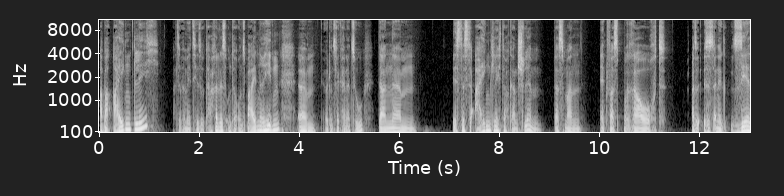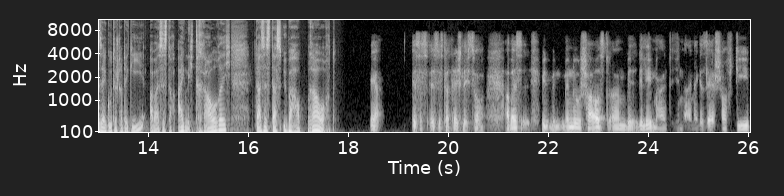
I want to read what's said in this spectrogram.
aber eigentlich also wenn wir jetzt hier so Tacheles unter uns beiden reden, ähm, hört uns ja keiner zu, dann ähm, ist das eigentlich doch ganz schlimm, dass man etwas braucht. Also es ist eine sehr, sehr gute Strategie, aber es ist doch eigentlich traurig, dass es das überhaupt braucht. Ja, ist es, ist es tatsächlich so. Aber es, wenn, wenn du schaust, ähm, wir, wir, leben halt in einer Gesellschaft, die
